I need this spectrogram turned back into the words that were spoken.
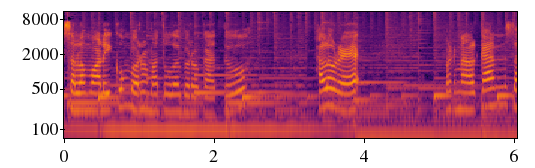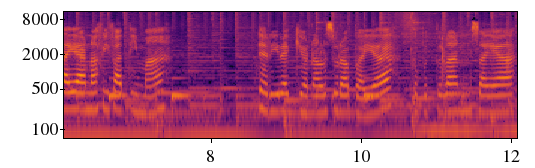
Assalamualaikum warahmatullahi wabarakatuh. Halo Rek. Perkenalkan saya Nafi Fatima dari regional Surabaya. Kebetulan saya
